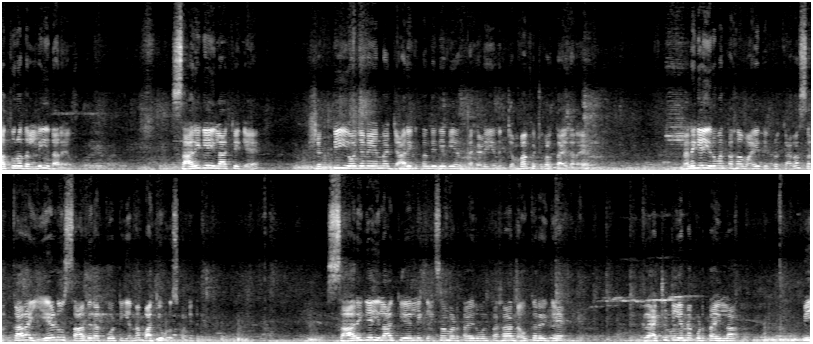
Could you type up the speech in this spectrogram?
ಆತುರದಲ್ಲಿ ಇದ್ದಾರೆ ಅವರು. ಸಾರಿಗೆ ಇಲಾಖೆಗೆ ಶಕ್ತಿ ಯೋಜನೆಯನ್ನು ಜಾರಿಗೆ ತಂದಿದ್ದೀವಿ ಅಂತ ಹೇಳಿ ಏನು ಜಂಬಾ ಕಚ್ಕೊಳ್ತಾ ಇದ್ದಾರೆ. ನನಗೆ ಇರುವಂತಹ ಮಾಹಿತಿ ಪ್ರಕಾರ ಸರ್ಕಾರ ಏಳು ಸಾವಿರ ಕೋಟಿಯನ್ನು ಬಾಕಿ ಉಳಿಸ್ಕೊಂಡಿದೆ. ಸಾರಿಗೆ ಇಲಾಖೆಯಲ್ಲಿ ಕೆಲಸ ಮಾಡ್ತಾ ಇರುವಂತಹ ನೌಕರರಿಗೆ ಗ್ರ್ಯಾಚ್ಯುಟಿಯನ್ನು ಕೊಡ್ತಾ ಇಲ್ಲ ಪಿ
